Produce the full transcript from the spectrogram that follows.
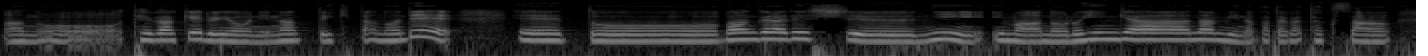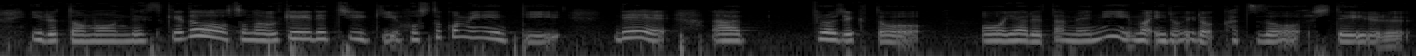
あの手掛けるようになってきたので、えー、とバングラデシュに今あのロヒンギャ難民の方がたくさんいると思うんですけどその受け入れ地域ホストコミュニティであプロジェクトをやるためにまあいろいろ活動している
